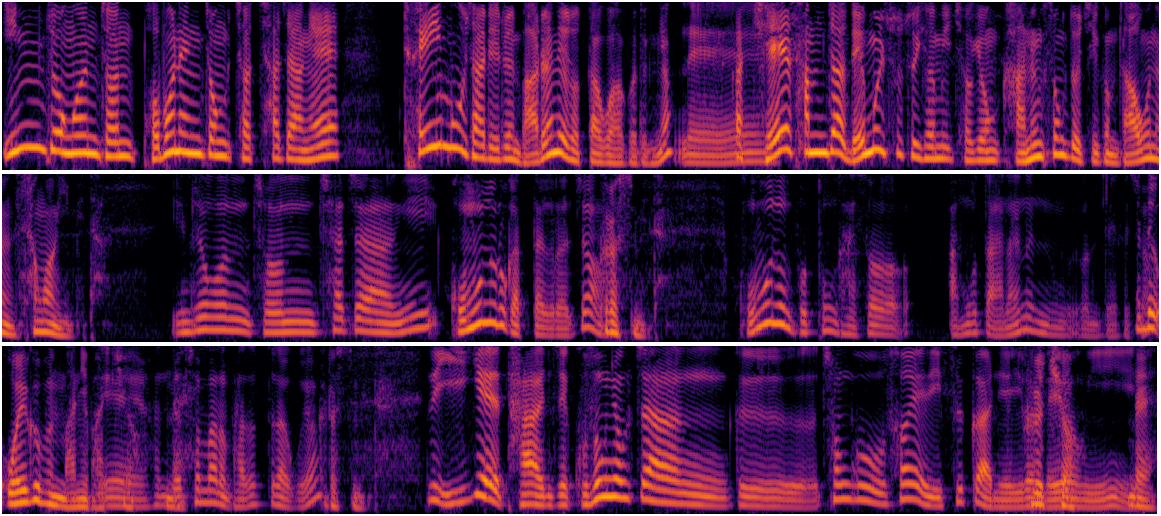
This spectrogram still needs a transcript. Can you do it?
임종원 전 법원행정처 차장의 퇴임 후 자리를 마련해 줬다고 하거든요. 네. 그러니까 제3자 뇌물수수 혐의 적용 가능성도 지금 나오는 상황입니다. 임종원 전 차장이 고문으로 갔다 그러죠? 그렇습니다. 고문은 보통 가서 아무것도 안 하는 건데. 그죠? 근데 월급은 많이 받죠. 예, 한 네. 몇천만 원 받았더라고요. 그렇습니다. 근데 이게 다 이제 구속영장 그 청구서에 있을 거 아니에요. 이런 그렇죠. 내용이. 네.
